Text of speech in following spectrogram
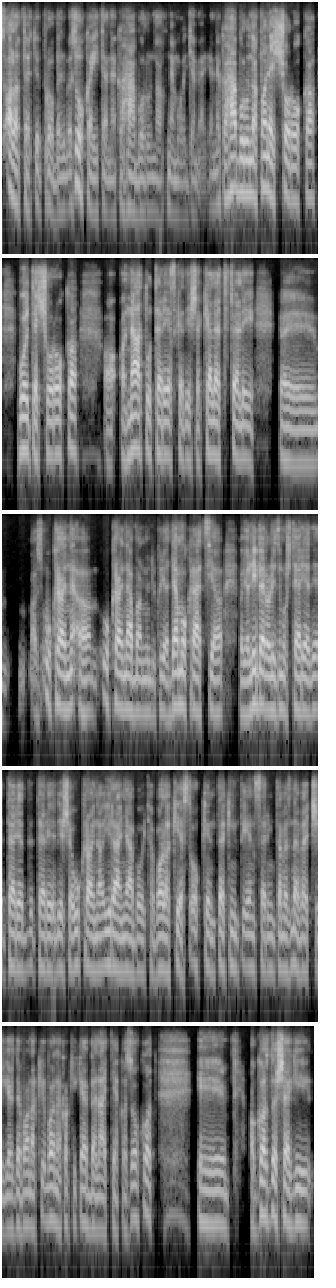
az alapvető probléma, az okait ennek a háborúnak nem oldja meg. Ennek a háborúnak van egy soroka, volt egy soroka, a, a NATO terjeszkedése kelet felé, az Ukrajna, a, Ukrajnában mondjuk hogy a demokrácia, vagy a liberalizmus terjed, terjed, terjedése Ukrajna irányába, hogyha valaki ezt okként tekint, én szerintem ez nevetséges, de vannak, vannak akik ebben látják az okot. A gazdasági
